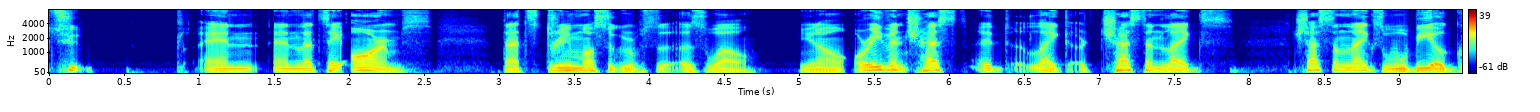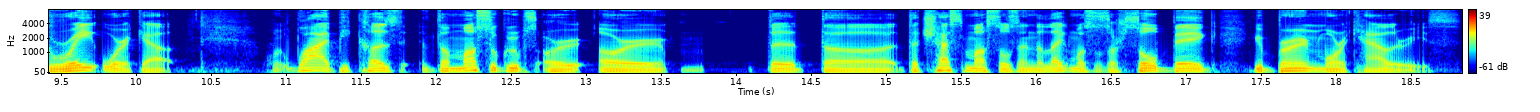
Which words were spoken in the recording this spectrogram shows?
two and and let's say arms that's three muscle groups as well you know? Or even chest like or chest and legs. Chest and legs will be a great workout. Why? Because the muscle groups are are the the the chest muscles and the leg muscles are so big, you burn more calories.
